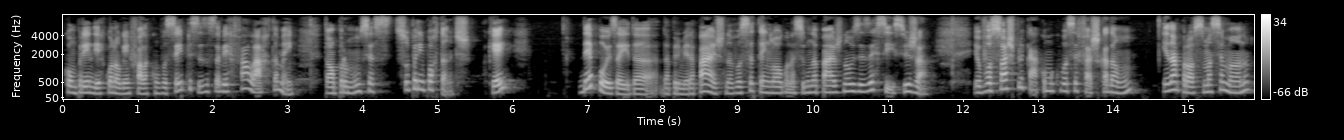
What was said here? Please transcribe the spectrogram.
compreender quando alguém fala com você e precisa saber falar também. Então, a pronúncia é super importante, ok? Depois aí da, da primeira página, você tem logo na segunda página os exercícios já. Eu vou só explicar como que você faz cada um e na próxima semana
